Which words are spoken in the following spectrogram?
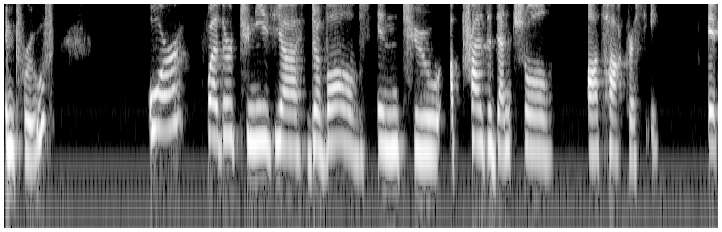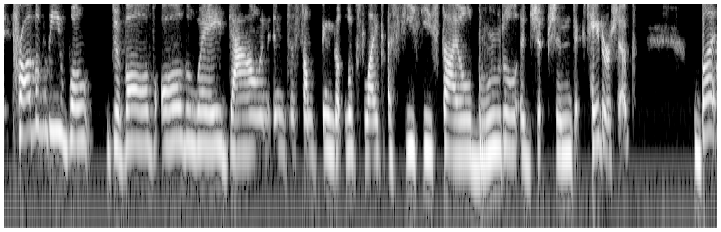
improve, or whether Tunisia devolves into a presidential autocracy. It probably won't devolve all the way down into something that looks like a Sisi style brutal Egyptian dictatorship. But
